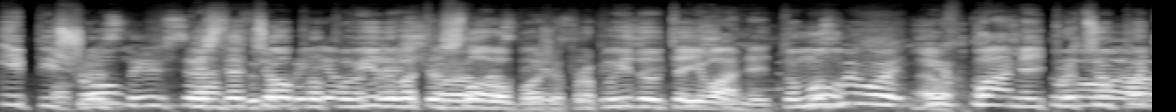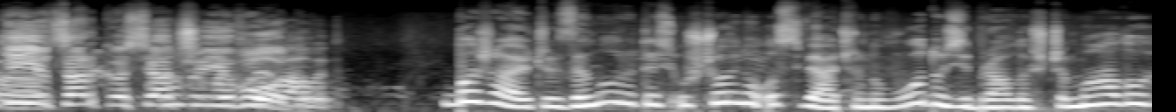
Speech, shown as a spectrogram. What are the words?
і пішов після цього проповідувати Слово Боже, проповідувати. Євангеліє. Тому е, в пам'ять про цю подію церква освячує воду. Бажаючих зануритись у щойно освячену воду зібрало ще мало.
